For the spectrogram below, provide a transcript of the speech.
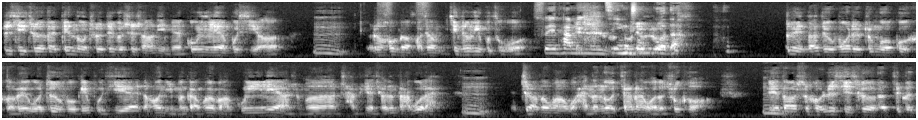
日系车在电动车这个市场里面供应链不行，嗯，然后呢，好像竞争力不足，所以他们引进中国的，对，那就摸着中国过河呗。我政府给补贴，然后你们赶快把供应链啊、什么产品全都拿过来，嗯，这样的话我还能够加大我的出口，别到时候日系车这个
